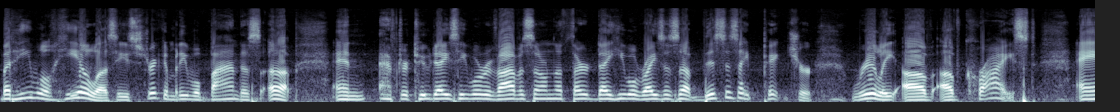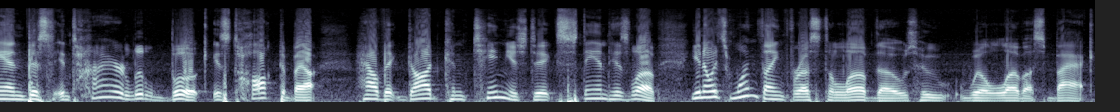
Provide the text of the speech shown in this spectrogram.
but he will heal us. He's stricken, but he will bind us up. And after two days, he will revive us, and on the third day, he will raise us up. This is a picture, really, of, of Christ. And this entire little book is talked about how that God continues to extend his love. You know, it's one thing for us to love those who will love us back,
